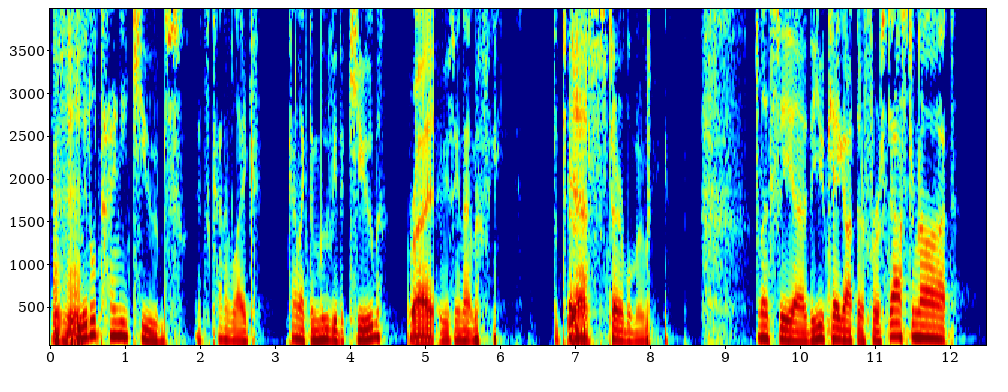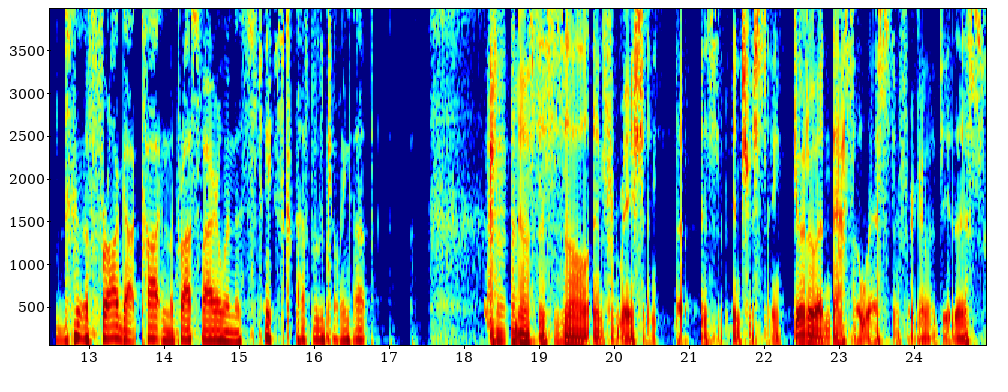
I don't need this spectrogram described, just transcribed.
It's these little tiny cubes. It's kind of like kind of like the movie The Cube. Right. Have you seen that movie? It's a terrible, Yes. terrible movie. Let's see. Uh, the UK got their first astronaut. A frog got caught in the crossfire when a spacecraft was going up. I don't know if this is all information that is interesting. Go to a NASA list if we're gonna do this.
